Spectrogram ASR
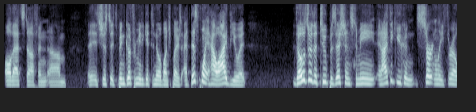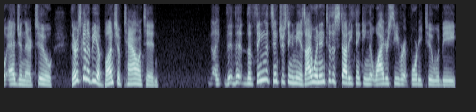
all that stuff. And um, it's just, it's been good for me to get to know a bunch of players. At this point, how I view it, those are the two positions to me. And I think you can certainly throw Edge in there too. There's going to be a bunch of talented. Like the, the, the thing that's interesting to me is I went into the study thinking that wide receiver at 42 would be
